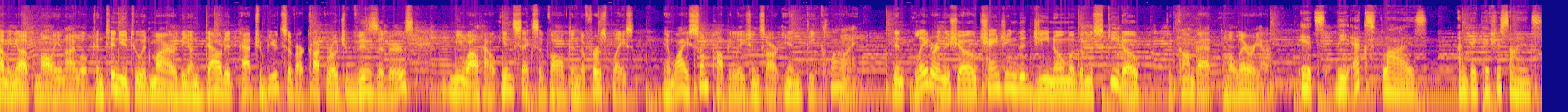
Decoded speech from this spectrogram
Coming up, Molly and I will continue to admire the undoubted attributes of our cockroach visitors, meanwhile, how insects evolved in the first place, and why some populations are in decline. Then later in the show, changing the genome of the mosquito to combat malaria. It's the X Flies on Big Picture Science.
